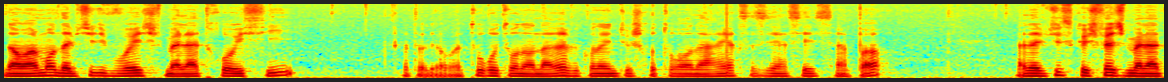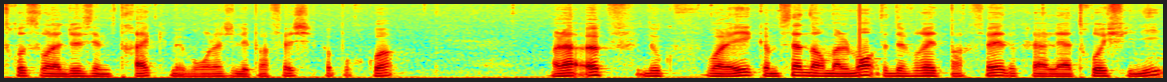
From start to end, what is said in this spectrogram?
Normalement d'habitude vous voyez je mets l'intro ici. Attendez, on va tout retourner en arrière, vu qu'on a une touche retour en arrière, ça c'est assez sympa. D'habitude ce que je fais, je mets l'intro sur la deuxième track, mais bon là je l'ai pas fait, je sais pas pourquoi. Voilà, hop, donc voilà, comme ça normalement ça devrait être parfait, donc l'intro est fini.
